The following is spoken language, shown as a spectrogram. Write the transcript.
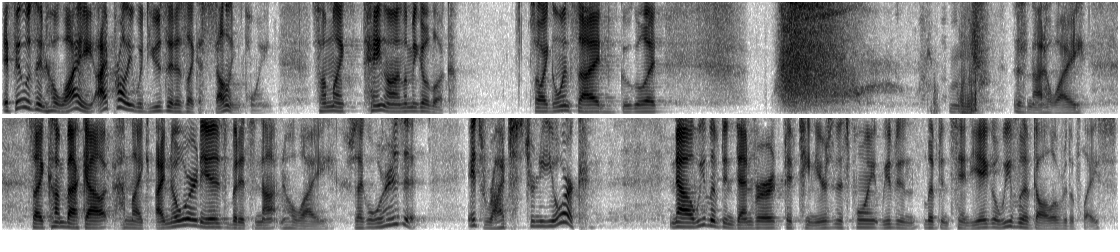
if it was in Hawaii, I probably would use it as like a selling point. So I'm like, hang on, let me go look. So I go inside, Google it. this is not Hawaii. So I come back out. I'm like, I know where it is, but it's not in Hawaii. She's like, well, where is it? It's Rochester, New York. Now, we lived in Denver 15 years at this point. We've lived in San Diego. We've lived all over the place.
